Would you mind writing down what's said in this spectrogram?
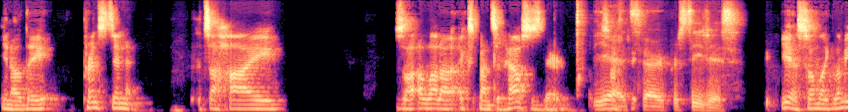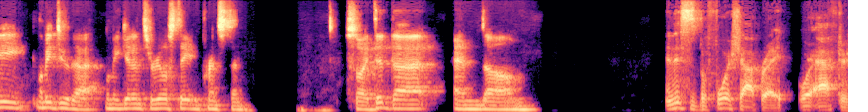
you know, they Princeton, it's a high. There's a lot of expensive houses there. Yeah, I it's very prestigious. Yeah, so I'm like, let me let me do that. Let me get into real estate in Princeton. So I did that, and um, And this is before ShopRite or after?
